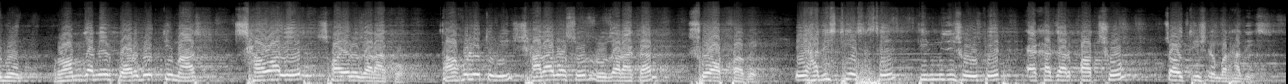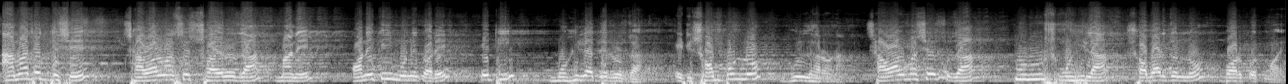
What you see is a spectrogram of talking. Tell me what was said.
এবং রমজানের পরবর্তী মাস শাওয়ালের ছয় রোজা রাখো। তাহলে তুমি সারা বছর রোজা রাখার সোয়াব পাবে। এই হাদিসটি এসেছে তিরমিজি শরীফের এক হাজার পাঁচশো চৌত্রিশ নম্বর হাদিস। আমাদের দেশে শাওয়াল মাসের ছয় রোজা মানে অনেকেই মনে করে এটি মহিলাদের রোজা। এটি সম্পূর্ণ ভুল ধারণা। শাওয়াল মাসের রোজা পুরুষ, মহিলা সবার জন্য বরকতময়।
